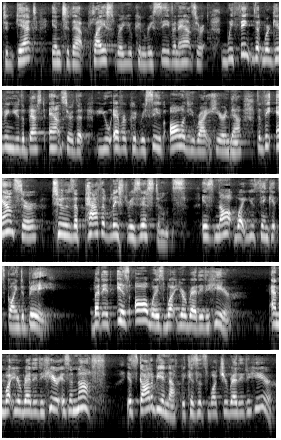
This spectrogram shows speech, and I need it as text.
to get into that place where you can receive an answer. We think that we're giving you the best answer that you ever could receive, all of you right here and now, that the answer to the path of least resistance is not what you think it's going to be, but it is always what you're ready to hear. And what you're ready to hear is enough. It's got to be enough because it's what you're ready to hear.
